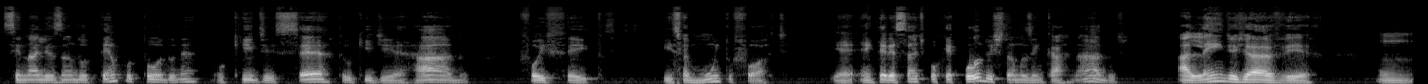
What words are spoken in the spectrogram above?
sinalizando o tempo todo, né? O que de certo, o que de errado foi feito. Isso é muito forte. E é, é interessante porque quando estamos encarnados, além de já haver um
